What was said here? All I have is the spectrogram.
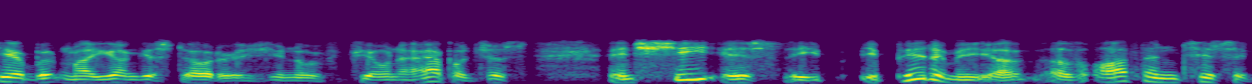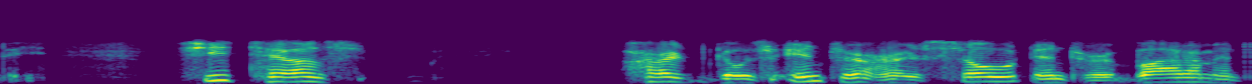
here, but my youngest daughter is, you know, Fiona Apple, just, and she is the epitome of, of authenticity. She tells heart goes into her soul, into her bottom, and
